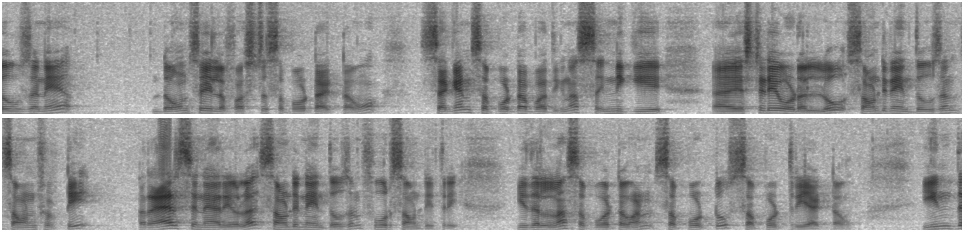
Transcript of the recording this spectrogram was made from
தௌசண்டே டவுன் சைடில் ஃபஸ்ட்டு சப்போர்ட் ஆக்ட் ஆகும். செகண்ட் சப்போர்ட்டாக பார்த்தீங்கன்னா இன்னைக்கு எஸ்டர்டேவோட low seventy nine thousand seven fifty rare சினாரியோவில் seventy nine thousand four seventy three இதெல்லாம் support one support two support three act ஆகும். இந்த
